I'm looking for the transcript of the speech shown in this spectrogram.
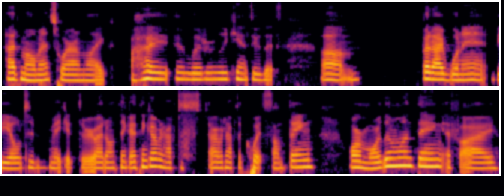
had moments where I'm like, I literally can't do this. Um, but I wouldn't be able to make it through. I don't think. I think I would have to I would have to quit something or more than one thing if I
